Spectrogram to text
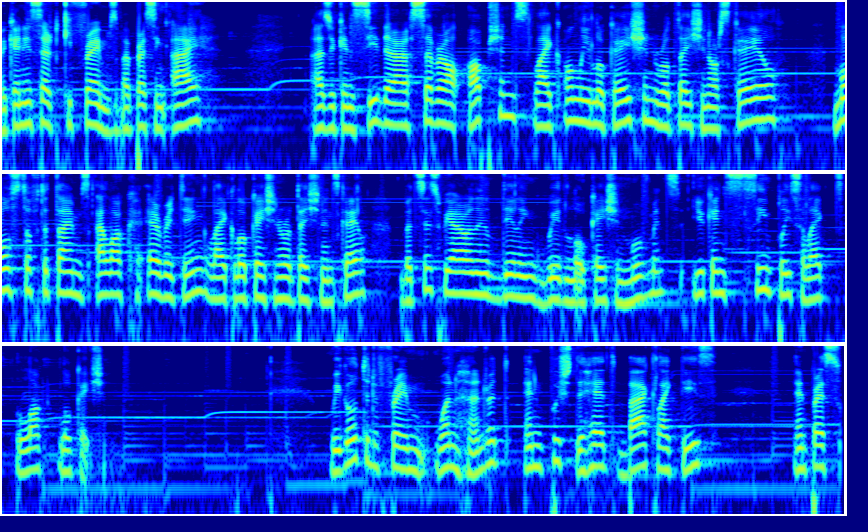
We can insert keyframes by pressing I. As you can see, there are several options like only location, rotation or scale, most of the times I lock everything like location, rotation and scale, but since we are only dealing with location movements, you can simply select lock location. We go to the frame 100 and push the head back like this and press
